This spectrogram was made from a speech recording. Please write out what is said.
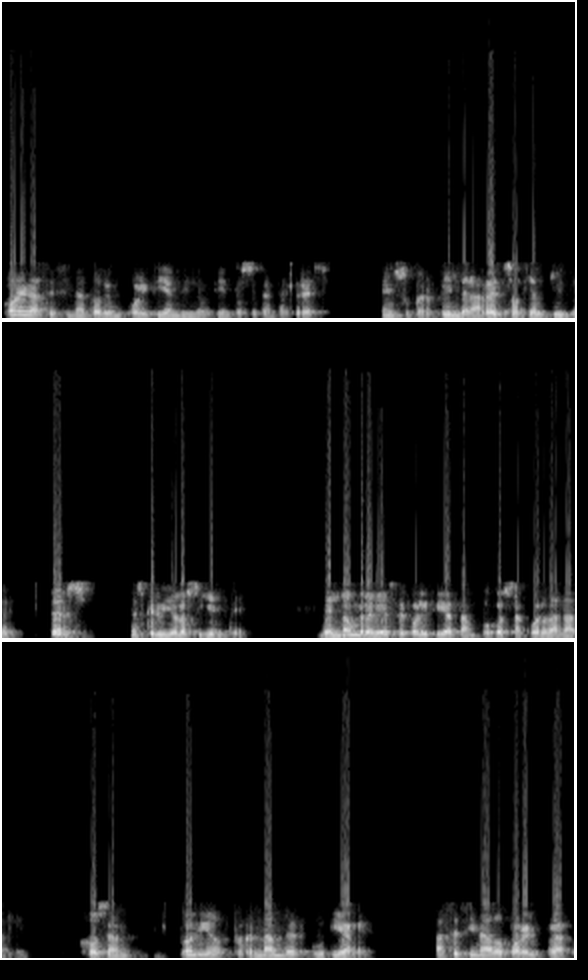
con el asesinato de un policía en 1973. En su perfil de la red social Twitter, Terz escribió lo siguiente. Del nombre de ese policía tampoco se acuerda nadie. José Antonio Fernández Gutiérrez, asesinado por el FRAP,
